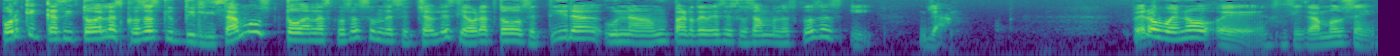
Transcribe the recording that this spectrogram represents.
Porque casi todas las cosas que utilizamos, todas las cosas son desechables y ahora todo se tira, una, un par de veces usamos las cosas y ya. Pero bueno, eh, sigamos, eh,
